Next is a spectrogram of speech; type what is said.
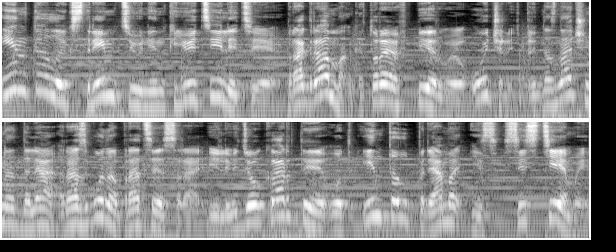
Intel Extreme Tuning Utility – программа, которая в первую очередь предназначена для разгона процессора или видеокарты от Intel прямо из системы.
